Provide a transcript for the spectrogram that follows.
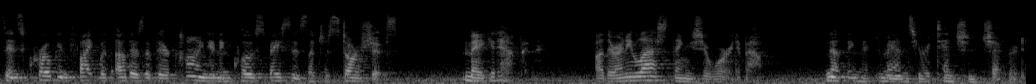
since Krogan fight with others of their kind in enclosed spaces such as starships. Make it happen. Are there any last things you're worried about? Nothing that demands your attention, Shepard.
